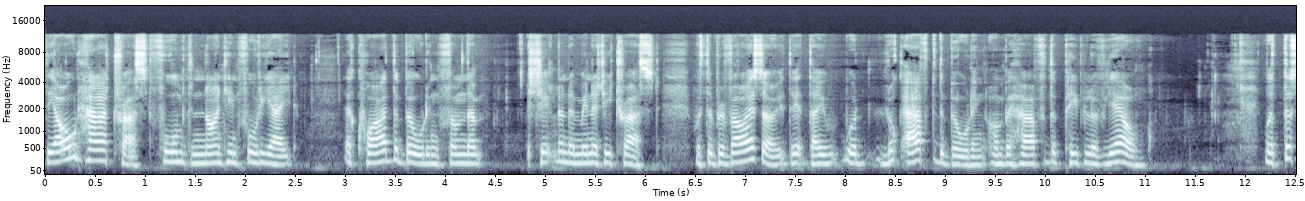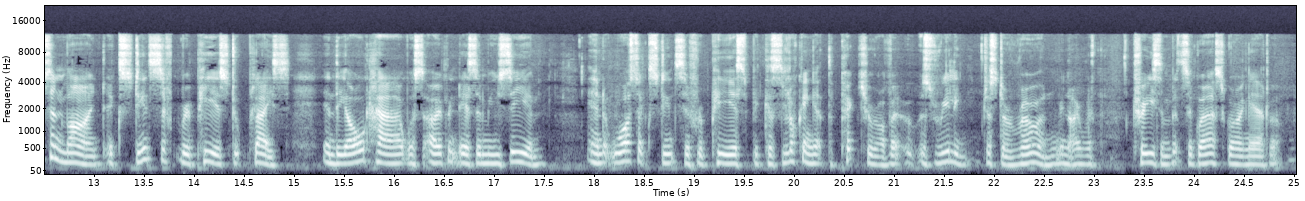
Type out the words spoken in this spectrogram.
The old Haa Trust, formed in 1948, acquired the building from the Shetland Amenity Trust with the proviso that they would look after the building on behalf of the people of Yell. With this in mind, extensive repairs took place, and the old Haa was opened as a museum. And it was extensive repairs because looking at the picture of it, it was really just a ruin, you know, with trees and bits of grass growing out of it.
